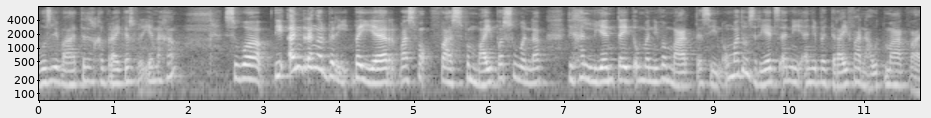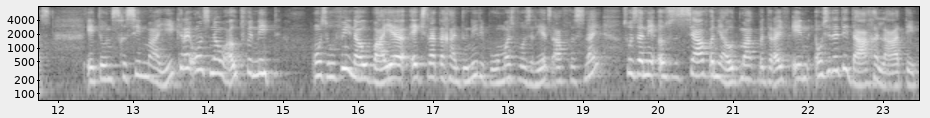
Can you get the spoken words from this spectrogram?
Woolsley Watergebruikersvereniging. So die indringerbeheer was was vir my persoonlik die geleentheid om 'n nuwe mark te sien omdat ons reeds in die in die bedryf van houtmaak was. Het ons gesien maar hier kry ons nou hout verniet. Ons hoef nie nou baie ekstra te gaan doen nie. Die bome is vir ons reeds afgesny. Soos in die ons self in die houtmaakbedryf en ons het dit nie daar gelaat nie.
